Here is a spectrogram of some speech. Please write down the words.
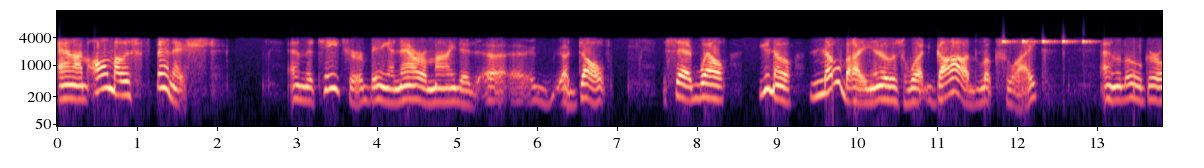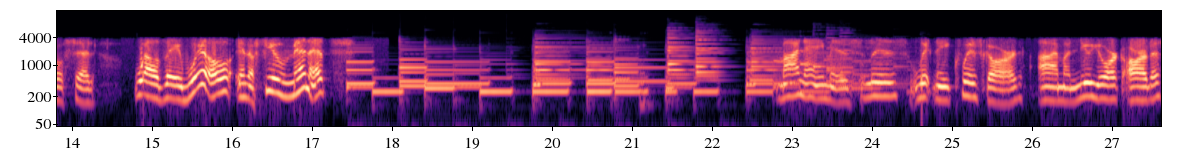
and I'm almost finished. And the teacher, being a narrow minded uh, adult, said, Well, you know, nobody knows what God looks like. And the little girl said, Well, they will in a few minutes. My name is Liz Whitney Quisgard. I'm a New York artist,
